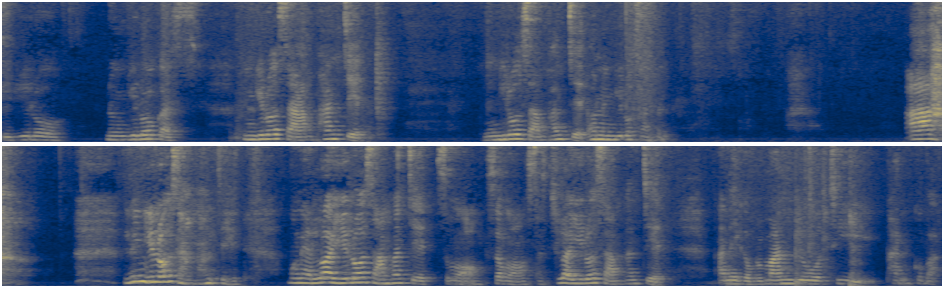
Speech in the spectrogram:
สิบยูโรหนึ่งยูโรกับหนึ่งยูโรสามพันเจ็ด หนึ่งยูโรสามพันเจ็ดเอาหนึ่งยูโรสามพันอ่าหนึ่งยูโรสามพันเจ็ดมึงเนี่ยร้อยยูโรสามพันเจ็ดสมองสมองร้อยยูโรสามพันเจ็ดอันนี้ก็ประมาณอยู่ที่พันกว่าบาท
